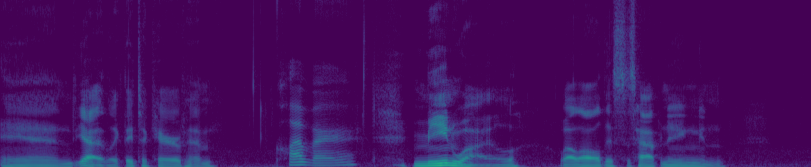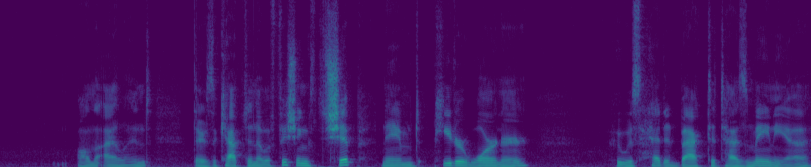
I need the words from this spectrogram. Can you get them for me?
and yeah like they took care of him Clever. meanwhile while all this is happening and on the island there's a captain of a fishing ship named peter warner who was headed back to tasmania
